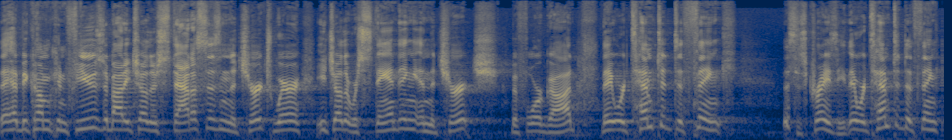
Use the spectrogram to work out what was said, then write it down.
They had become confused about each other's statuses in the church, where each other was standing in the church before God. They were tempted to think, this is crazy, they were tempted to think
